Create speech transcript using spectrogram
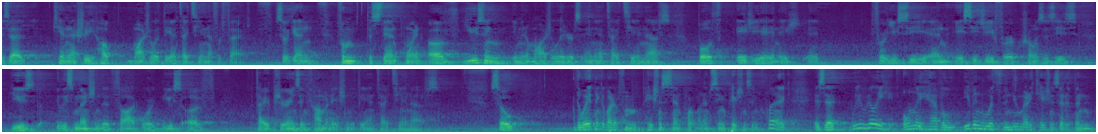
is that can actually help modulate the anti-TNF effect. So again, from the standpoint of using immunomodulators and anti-TNFs, both AGA and H- eh, for UC and ACG for Crohn's disease use at least mention the thought or use of thiopurines in combination with the anti-TNFs. So the way I think about it from a patient standpoint when I'm seeing patients in clinic is that we really only have, a, even with the new medications that have been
